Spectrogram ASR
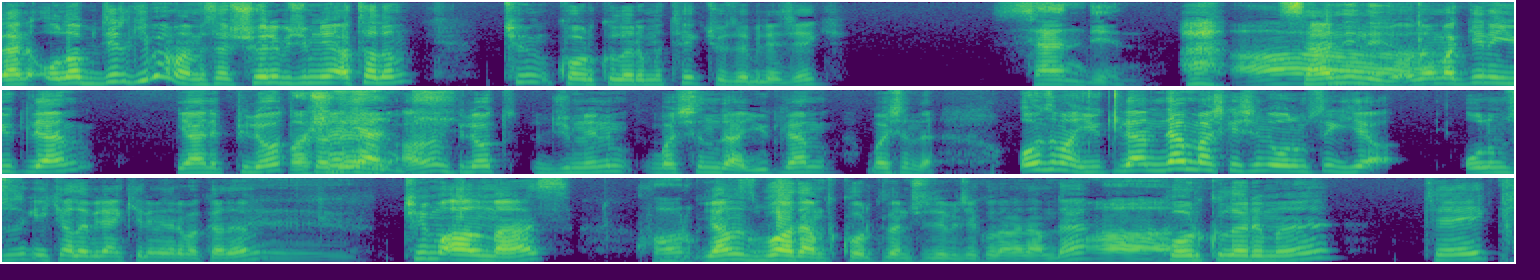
yani olabilir gibi ama mesela şöyle bir cümleyi atalım. Tüm korkularımı tek çözebilecek. Sendin. Hah, Aa. sen dinleyici. O zaman bak yine yüklem yani pilot Başa kadın. gelmiş. Anladın mı? Pilot cümlenin başında, yüklem başında. O zaman yüklemden başka şimdi olumsuzluk iki, olumsuzluk iki alabilen kelimelere bakalım. Ee, Tüm almaz. kork Yalnız bu adam korkularını çözebilecek olan adam da. Aa. Korkularımı tek ha,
